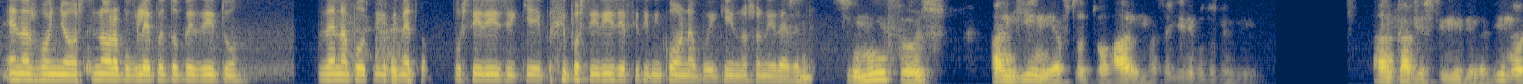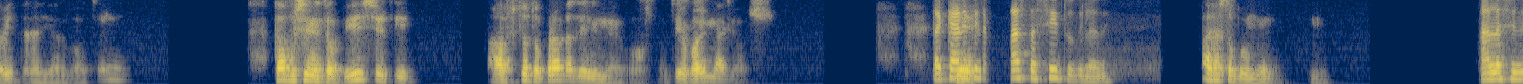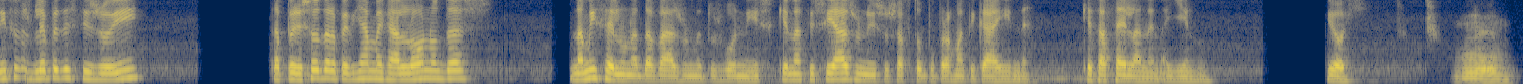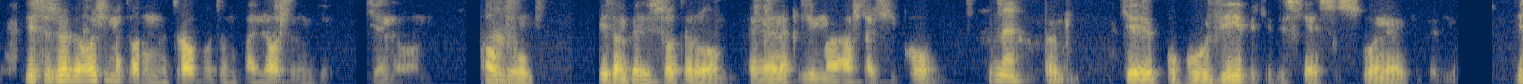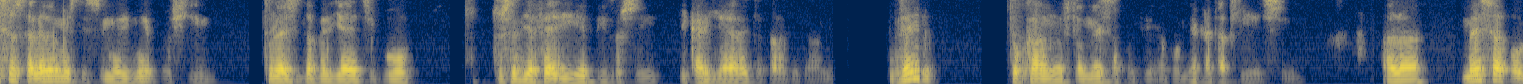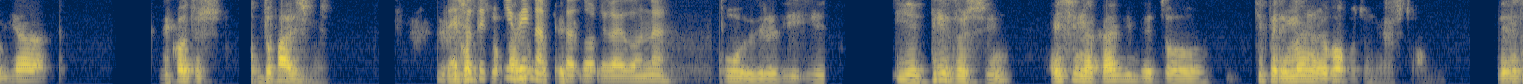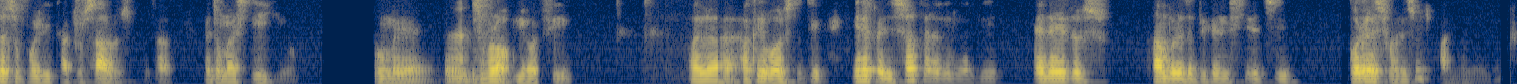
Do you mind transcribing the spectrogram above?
ένας γονιός την ώρα που βλέπει το παιδί του; Δεν αποδίδει με το που στηρίζει και υποστηρίζει αυτή την εικόνα που εκείνος ονειρεύεται. Συνήθως, αν γίνει αυτό το άλμα, θα γίνει από το παιδί. Αν κάποια στιγμή δηλαδή, νωρίτερα ή αργότερα, κάπου συνειδητοποιήσει ότι αυτό το πράγμα δεν είμαι εγώ, ότι εγώ είμαι αλλιώς. Θα κάνει την επανάστασή του δηλαδή. Ας το πούμε. Αλλά συνήθως βλέπετε στη ζωή τα περισσότερα παιδιά μεγαλώνοντας να μην θέλουν να τα βάζουν με τους γονείς και να θυσιάζουν ίσως αυτό που πραγματικά είναι και θα θέλανε να γίνουν. Ή όχι. Ναι. Ίσως βέβαια όχι με τον τρόπο των παλιότερων γενναιών όπου ήταν περισσότερο ε, ένα κλίμα αυταρχικό ναι. Ε, και που, που διείπε και τις σχέσεις γονέων και παιδιών. Ίσως τα λέγαμε στη σημερινή εποχή, τουλάχιστον τα παιδιά έτσι που τους ενδιαφέρει η επίδοση, η καριέρα και το άλλο. Δεν το κάνουν αυτό μέσα από, από μια καταπίεση, αλλά μέσα από μια δικό τους τοπάρισμα. Εσωτερική δύναμη θα το έλεγα εγώ, ναι. Που δηλαδή η επίδοση έχει να κάνει με το τι περιμένω εγώ από τον εαυτό μου. Δεν είναι τόσο πολύ κάποιος άλλος που θα, με το μαστίγιο που με σβρώ, με οθεί. Αλλά ακριβώς το τι είναι περισσότερο δηλαδή ένα είδος, αν μπορεί να το πει κανεί έτσι, πολλές φορές, όχι πάντα,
